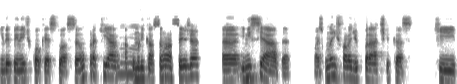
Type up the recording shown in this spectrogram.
independente de qualquer situação, para que a, a, uhum. comunicação ela seja uh, iniciada. Mas quando a gente fala de práticas que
